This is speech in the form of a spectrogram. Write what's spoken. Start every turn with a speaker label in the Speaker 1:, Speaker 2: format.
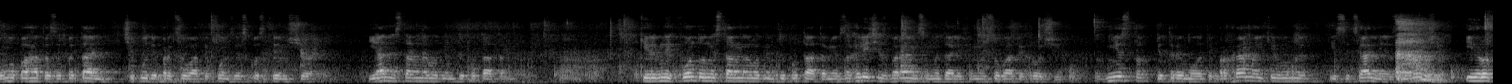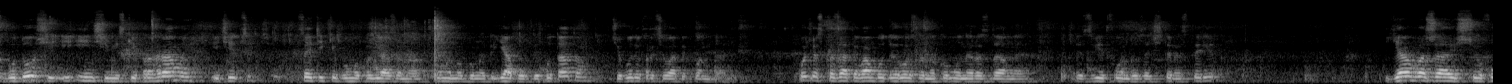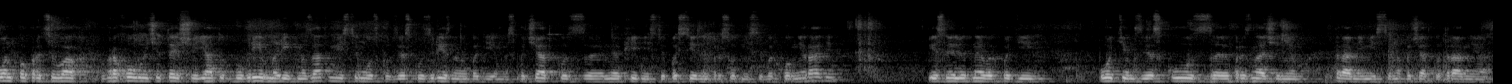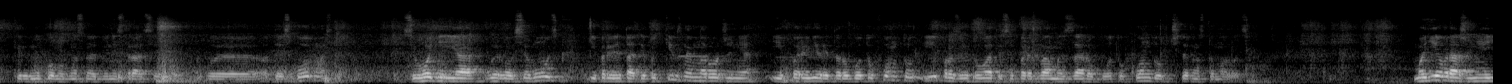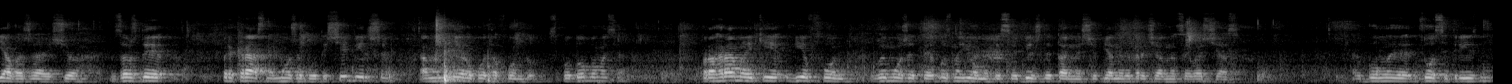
Speaker 1: було багато запитань, чи буде працювати фонд в зв'язку з тим, що я не став народним депутатом, керівник фонду не став народним депутатом. І взагалі чи збираємося ми далі фінансувати гроші в місто, підтримувати програми, які вони і соціальні, і здоров'я, і розбудовчі, і інші міські програми. І чи це- тільки було пов'язано, коли я був депутатом, чи буде працювати фонд далі. Хочу сказати, вам буде роздано, кому не роздали звіт фонду за 2014 рік. Я вважаю, що фонд попрацював, враховуючи те, що я тут був рівно рік назад в місті Москву в зв'язку з різними подіями. Спочатку з необхідністю постійної присутності в Верховній Раді після лютневих подій, потім в зв'язку з призначенням в травні місяці, на початку травня керівником обласної адміністрації в Одеську область. Сьогодні я вирвався в Луцьк і привітати батьків з днем народження, і перевірити роботу фонду, і прозвітуватися перед вами за роботу фонду в 2014 році. Моє враження, я вважаю, що завжди прекрасно може бути ще більше, але мені робота фонду сподобалася. Програми, які вів фонд, ви можете ознайомитися більш детально, щоб я не витрачав на це ваш час. Були досить різні.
